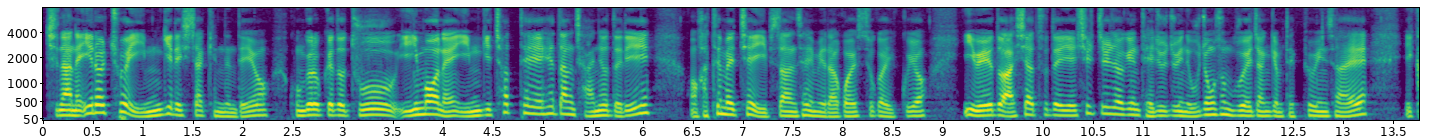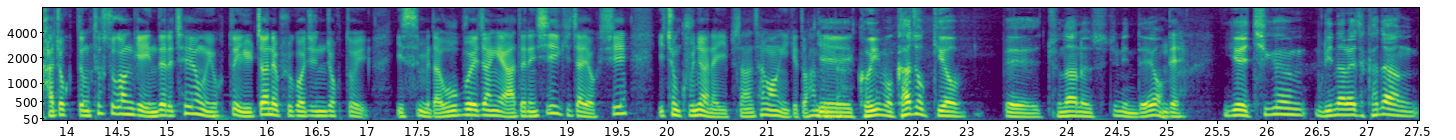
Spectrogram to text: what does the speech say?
지난해 1월 초에 임기를 시작했는데요. 공교롭게도 두 임원의 임기 첫 해에 해당 자녀들이 어, 같은 매체에 입사한 셈이라고 할 수가 있고요. 이 외에도 아시아투데이의 실질적인 대주주인 우종순 부회장 겸 대표 인사의 이 가족 등 특수관계인들의 채용 의혹도 일전에 불거 진 적도 이- 있습니다. 우 부회장의 아들인 C 기자 역시 2009년에 입사한 상황이기도 합니다. 예, 거의 뭐 가족 기업에 준하는 수준인데요. 네, 이게 지금 우리나라에서 가장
